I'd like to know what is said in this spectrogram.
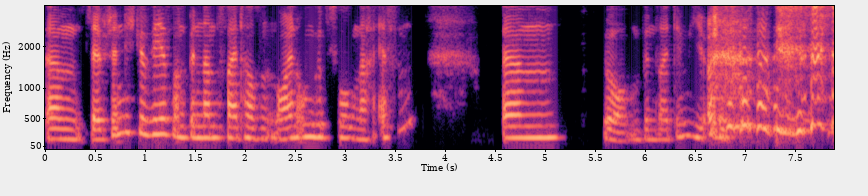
ähm, selbstständig gewesen und bin dann 2009 umgezogen nach Essen. Ähm, ja, und bin seitdem hier.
